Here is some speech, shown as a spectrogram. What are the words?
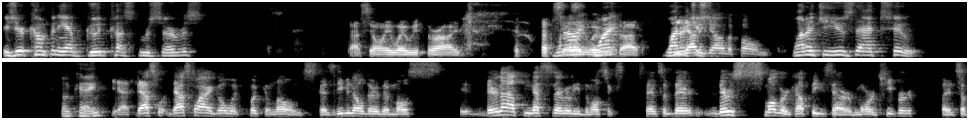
is your company have good customer service? That's the only way we thrive. That's the only way why- we thrive. Why You don't you? get on the phone. Why don't you use that too? Okay, Yeah, that's what that's why I go with Quicken Loans because even though they're the most, they're not necessarily the most expensive. There, there's smaller companies that are more cheaper, but it's a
